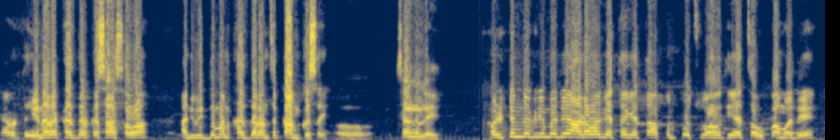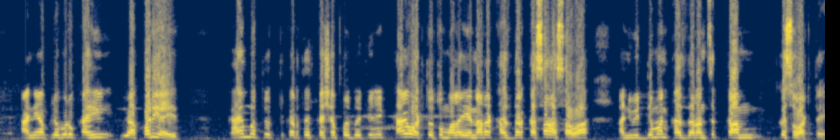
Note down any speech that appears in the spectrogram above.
काय वाटतं? येणारा खासदार कसा असावा आणि विद्यमान खासदारांचं काम कसं आहे? हो चांगलं आहे. फलटण नगरीमध्ये आढावा घेता घेता आपण पोहोचलो आहोत या चौकामध्ये आणि आपल्याबरोबर काही व्यापारी आहेत. काय मत व्यक्त करतात कशा पद्धतीने काय वाटतं तुम्हाला? येणारा खासदार कसा असावा आणि विद्यमान खासदारांचं काम कसं वाटतंय?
